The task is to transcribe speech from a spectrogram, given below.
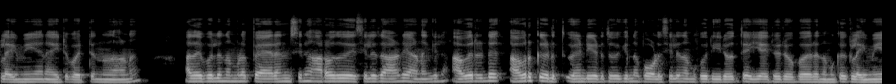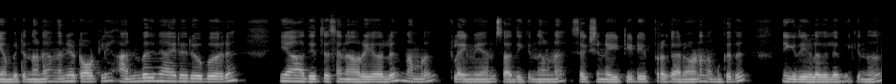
ക്ലെയിം ചെയ്യാനായിട്ട് പറ്റുന്നതാണ്. അതേപോലെ നമ്മുടെ പേരൻസിന് അറുപത് വയസ്സിൽ താഴെയാണെങ്കിൽ അവരുടെ അവർക്ക് എടുത്ത് വേണ്ടി എടുത്തു വയ്ക്കുന്ന പോളിസിയിൽ നമുക്ക് ഒരു ഇരുപത്തി അയ്യായിരം രൂപ വരെ നമുക്ക് ക്ലെയിം ചെയ്യാൻ പറ്റുന്നതാണ്. അങ്ങനെ ടോട്ടലി അൻപതിനായിരം രൂപ വരെ ഈ ആദ്യത്തെ സെനാറിയോയിൽ നമ്മൾ ക്ലെയിം ചെയ്യാൻ സാധിക്കുന്നതാണ്. സെക്ഷൻ എയ്റ്റി ഡി പ്രകാരമാണ് നമുക്കിത് നികുതി ഇളവ് ലഭിക്കുന്നത്.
